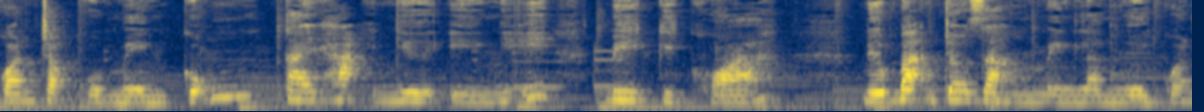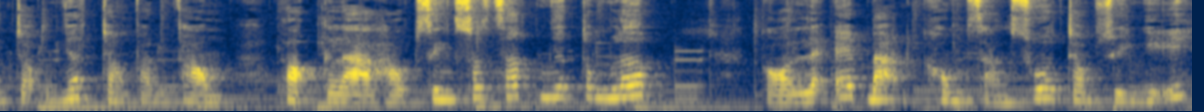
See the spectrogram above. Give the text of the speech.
quan trọng của mình cũng tai hại như ý nghĩ bi kịch hóa. Nếu bạn cho rằng mình là người quan trọng nhất trong văn phòng hoặc là học sinh xuất sắc nhất trong lớp, có lẽ bạn không sáng suốt trong suy nghĩ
